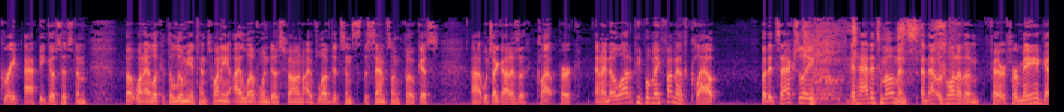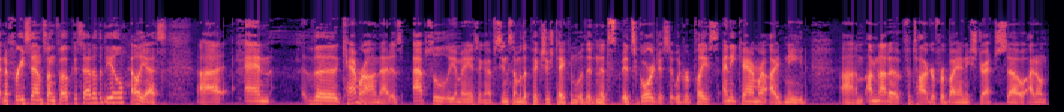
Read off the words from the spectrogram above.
great app ecosystem. But when I look at the Lumia 1020, I love Windows Phone. I've loved it since the Samsung Focus, uh, which I got as a Klout perk. And I know a lot of people make fun of Klout, but it's actually it had its moments, and that was one of them. For for me, getting a free Samsung Focus out of the deal, hell yes. Uh, and the camera on that is absolutely amazing. I've seen some of the pictures taken with it, and it's it's gorgeous. It would replace any camera I'd need. Um, I'm not a photographer by any stretch, so I don't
